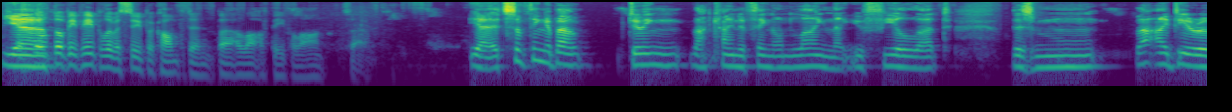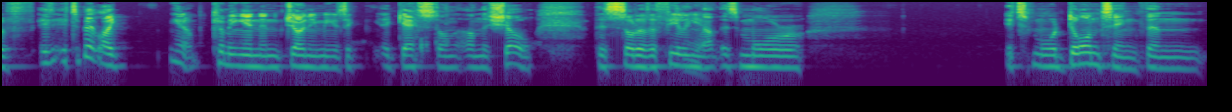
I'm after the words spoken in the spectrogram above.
Yeah. there'll, there'll be people who are super confident, but a lot of people aren't. So yeah, it's something about doing that kind of thing online that you feel that there's m- that idea of it, it's a bit like you know coming in and joining me as a, a guest on on the show. There's sort of a feeling Yeah. that there's more. It's more daunting than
